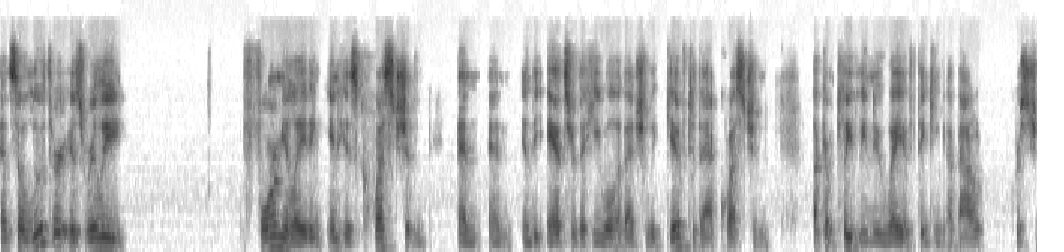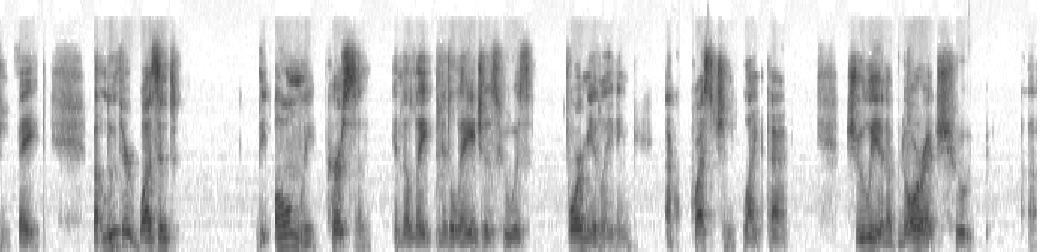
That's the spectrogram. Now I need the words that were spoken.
And so Luther is really formulating in his question and and in the answer that he will eventually give to that question a completely new way of thinking about Christian faith. But Luther wasn't the only person in the late Middle Ages who was formulating a question like that. Julian of Norwich, who uh,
